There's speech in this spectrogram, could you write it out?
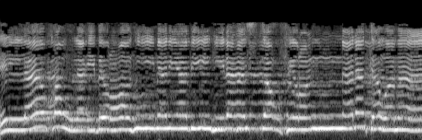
إلا قول إبراهيم لأبيه لأستغفرن لك وما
